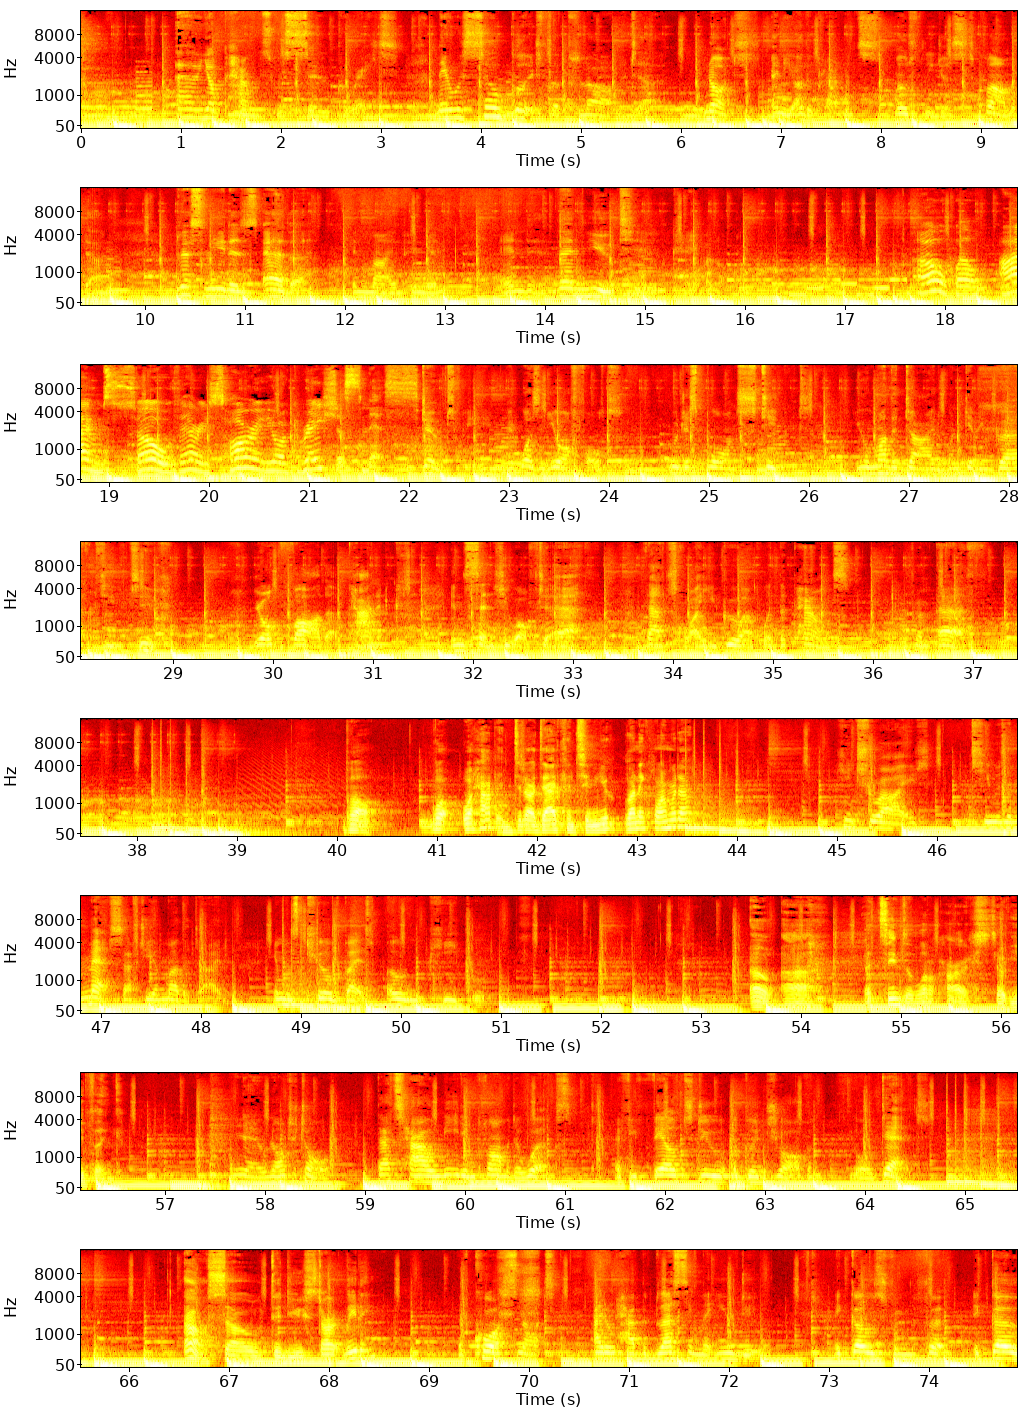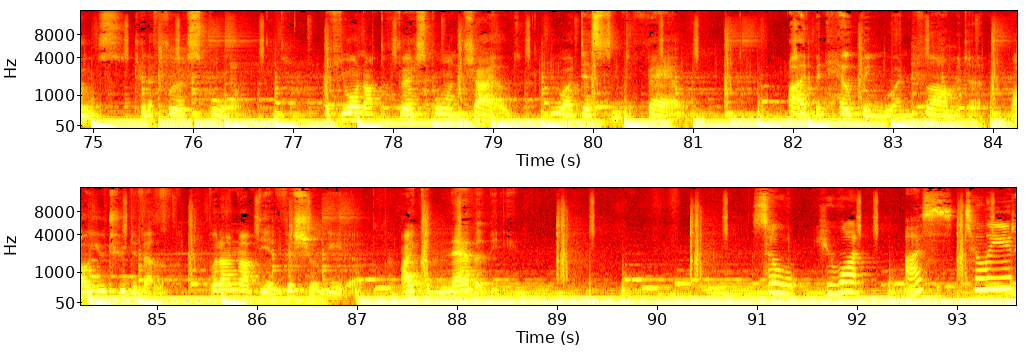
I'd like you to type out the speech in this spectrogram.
Oh, your parents were so great. They were so good for Plamada. Not any other planets, mostly just Plamada. Best leaders ever, in my opinion. And then you two came along. Oh, well, I'm so very sorry, Your Graciousness. Don't be. It wasn't your fault. You were just born stupid. Your mother died when giving birth to you, too. Father panicked and sent you off to Earth. That's why you grew up with the parents from Earth. Well, what what happened? Did our dad continue running Plarmada? He tried, but he was a mess after your mother died and was killed by his own people. Oh, uh, that seems a little harsh, don't you think? No, not at all. That's how leading Plamada works. If you fail to do a good job, you're dead. Oh, so did you start leading? Of course not. I don't have the blessing that you do. It goes from the fir- it goes to the firstborn. If you're not the firstborn child, you are destined to fail. I've been helping run Plamada while you two develop, but I'm not the official leader. I could never be. You want us to lead?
